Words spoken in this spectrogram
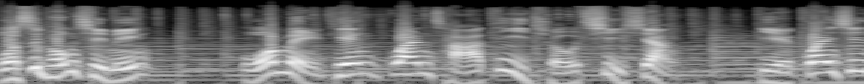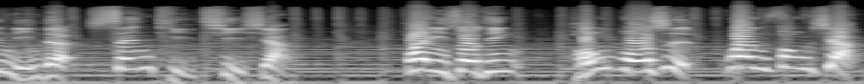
我是彭启明，我每天观察地球气象，也关心您的身体气象。欢迎收听彭博士观风向。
